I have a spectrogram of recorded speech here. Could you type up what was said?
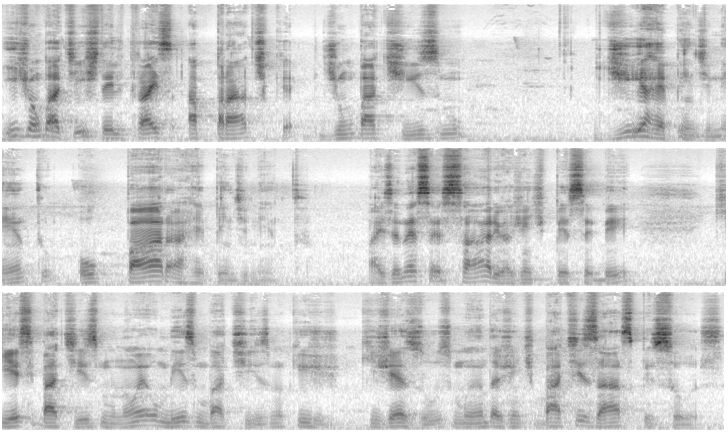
E João Batista ele traz a prática de um batismo de arrependimento ou para arrependimento. Mas é necessário a gente perceber que esse batismo não é o mesmo batismo que, que Jesus manda a gente batizar as pessoas.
